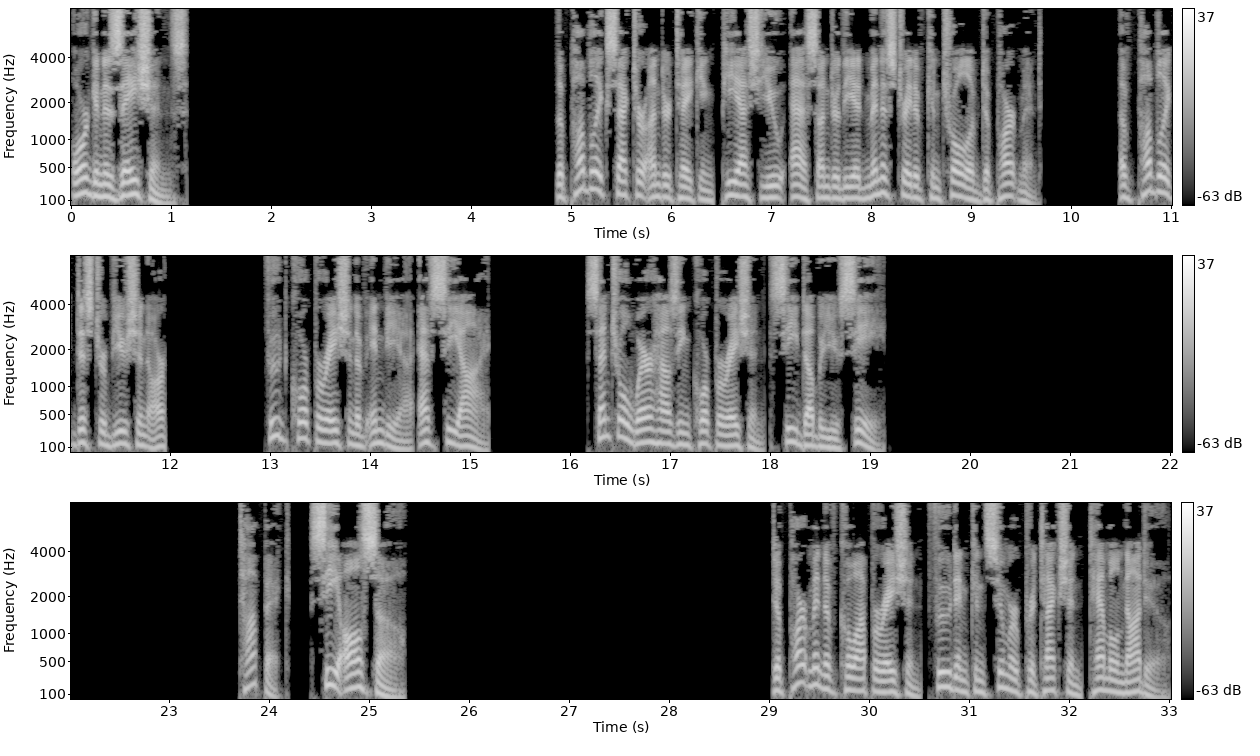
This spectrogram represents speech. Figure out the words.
Organizations. The Public Sector Undertaking (PSU) under the administrative control of Department of Public Distribution are Food Corporation of India (FCI), Central Warehousing Corporation (CWC). Topic: See also Department of Cooperation, Food and Consumer Protection Tamil Nadu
